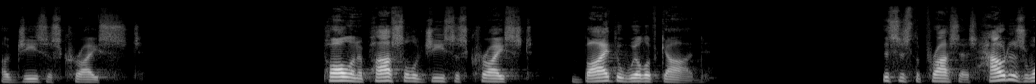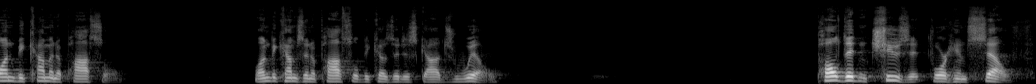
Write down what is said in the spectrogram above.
of Jesus Christ. Paul, an apostle of Jesus Christ by the will of God. This is the process. How does one become an apostle? One becomes an apostle because it is God's will. Paul didn't choose it for himself.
